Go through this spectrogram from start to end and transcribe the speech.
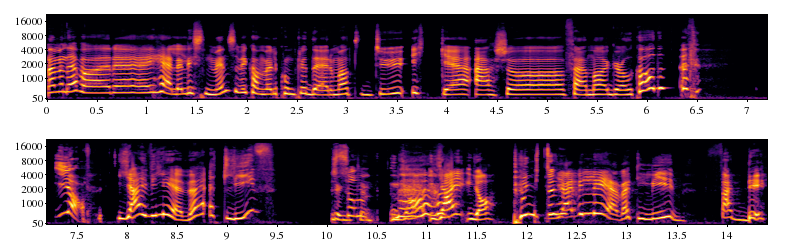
Nei, men Det var uh, hele listen min, så vi kan vel konkludere med at du ikke er så fan av girl code. Ja, jeg vil leve et liv som Ja, jeg, ja punktum! Jeg vil leve et liv! Ferdig.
